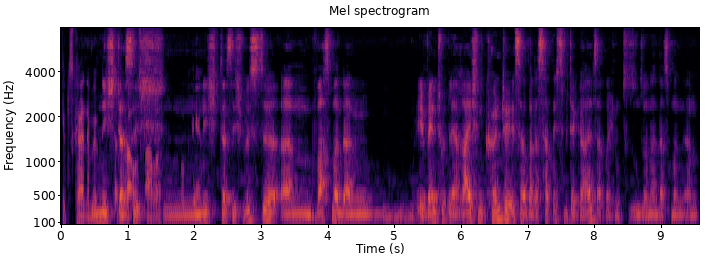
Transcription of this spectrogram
Gibt es keine Möglichkeit Nicht, dass ich? Okay. nicht, dass ich wüsste, ähm, was man dann eventuell erreichen könnte, ist aber, das hat nichts mit der Gehaltsabrechnung zu tun, sondern dass man ähm,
